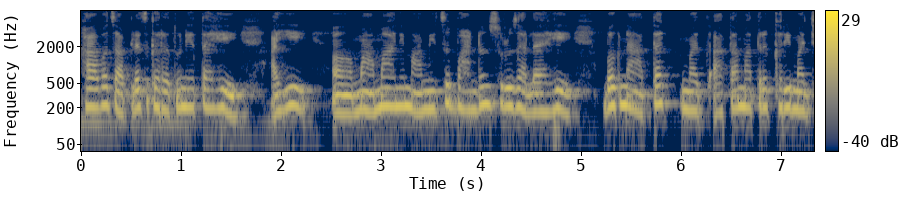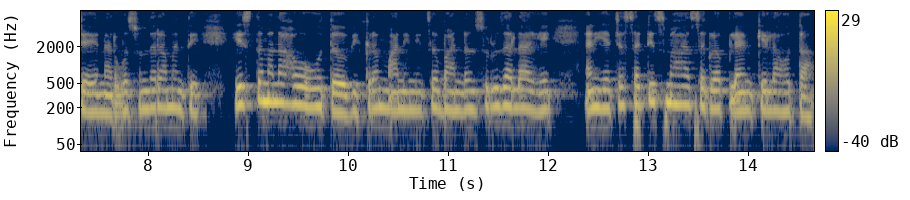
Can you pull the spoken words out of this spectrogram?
हा आवाज आपल्याच घरातून येत आहे. आई मामा आणि मामीचं भांडण सुरू झालं आहे. बघ ना आता मा आता मात्र खरी मज्जा येणार. वसुंधरा म्हणते हेच तर मला हवं होतं. विक्रम मानिनीचं भांडण सुरू झालं आहे आणि याच्यासाठीच मी हा सगळा प्लॅन केला होता.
